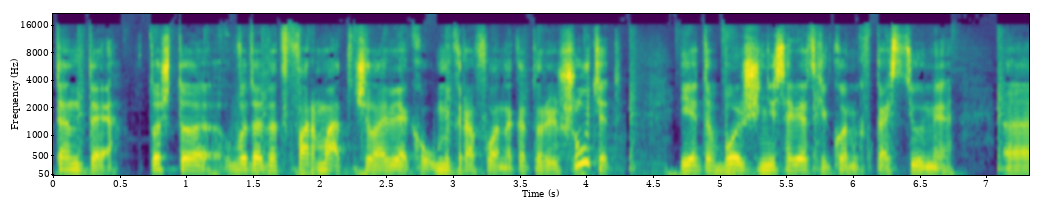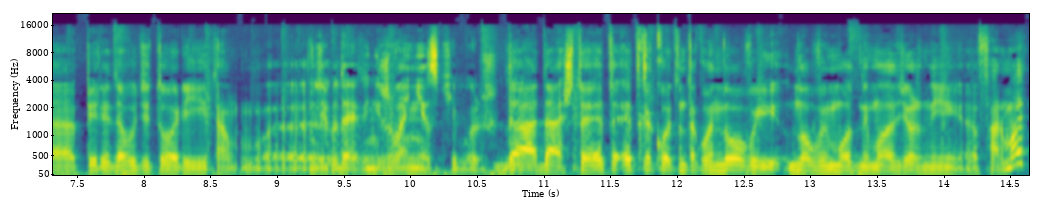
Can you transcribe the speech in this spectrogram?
ТНТ. То, что вот этот формат человека у микрофона, который шутит, и это больше не советский комик в костюме, э, перед аудиторией там... Э, ну, типа, да, это не Жванецкий больше. Да, да, да что это, это какой-то такой новый, новый модный молодежный формат.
